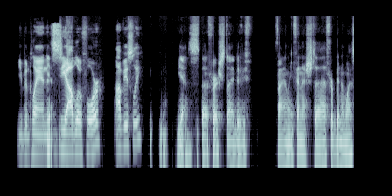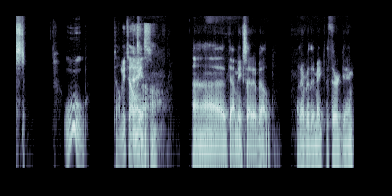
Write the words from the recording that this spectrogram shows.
you've been playing Yes. Diablo 4, obviously. Yes, but first I finally finished uh, Forbidden West. Ooh. Tell me, tell me. Nice. So, uh, got me excited about whenever they make the third game.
